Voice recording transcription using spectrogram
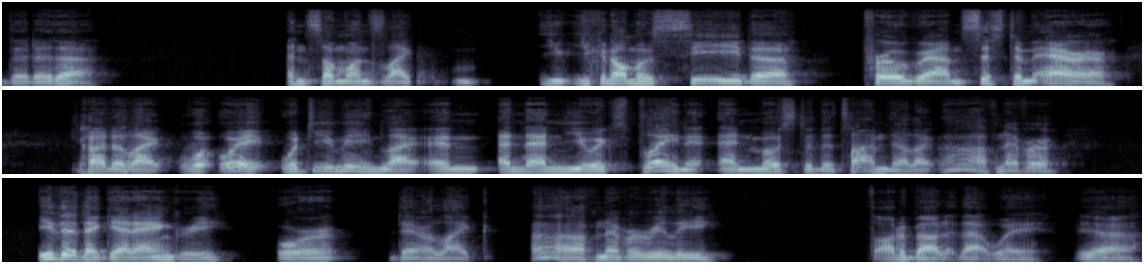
da da da, and someone's like, you you can almost see the program system error, kind of like, what, wait, what do you mean? Like, and and then you explain it, and most of the time they're like, oh, I've never, either they get angry or they're like, oh, I've never really thought about it that way. Yeah,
